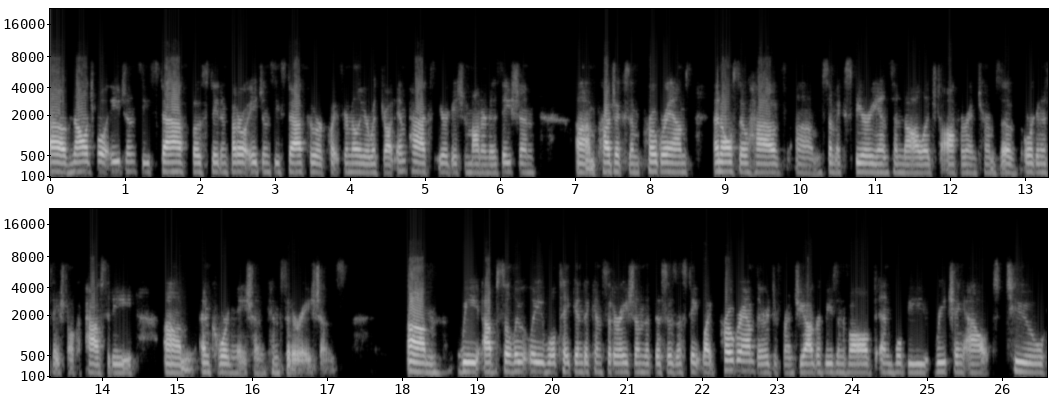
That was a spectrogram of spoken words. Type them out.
of knowledgeable agency staff, both state and federal agency staff who are quite familiar with drought impacts, irrigation modernization um, projects and programs, and also have um, some experience and knowledge to offer in terms of organizational capacity um, and coordination considerations. Um, we absolutely will take into consideration that this is a statewide program. There are different geographies involved and we'll be reaching out to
